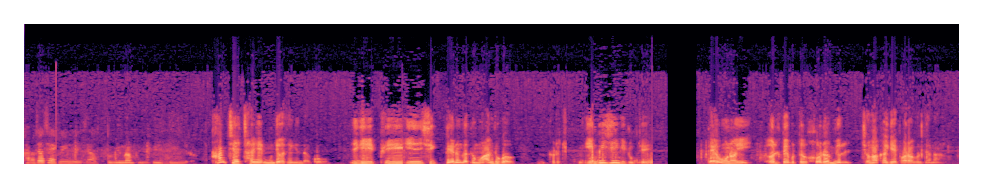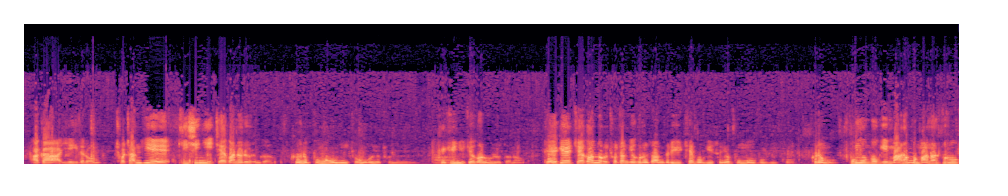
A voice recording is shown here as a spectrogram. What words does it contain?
가짜세 부인이죠? 그게 남편이 그 인식입니다. 한채 차이에 문제가 생긴다고. 이게 비인식되는 것 같으면 안 죽어. 그렇죠. 인비신이 죽지. 대운의 어릴 때부터 흐름을 정확하게 봐라 그러잖아. 아까 얘기대로 초창기에 귀신이 재관을 한 거, 그거는 부모 운이 좋은 거요, 저는. 귀신이 재관을 흘렀잖아. 대개 재관으로 초창기에 그런 사람들이 체복이 있어요, 부모복이 있고. 그럼 부모복이 많으면 많을수록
